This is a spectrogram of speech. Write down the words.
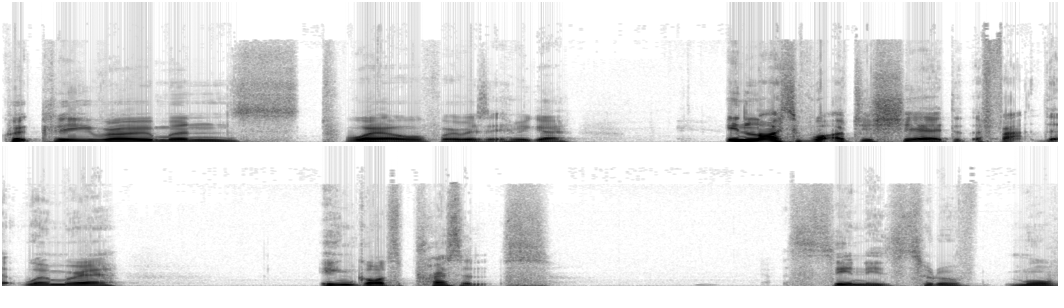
quickly Romans 12. Where is it? Here we go. In light of what I've just shared, that the fact that when we're in God's presence, sin is sort of more,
